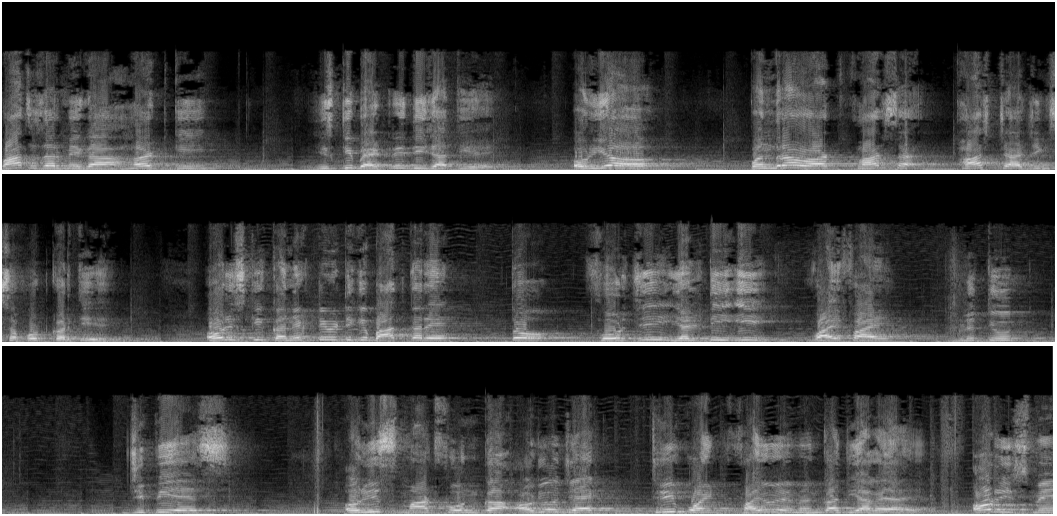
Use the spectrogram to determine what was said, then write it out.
5000 मेगा हर्ट की इसकी बैटरी दी जाती है। और यह 15 watt fast fast charging support करती है। और इसकी कनेक्टिविटी की बात करें तो 4G LTE वाईफाई ब्लूटूथ जीपीएस और इस स्मार्टफ़ोन का ऑडियो जैक 3.5 पॉइंट mm का दिया गया है। और इसमें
